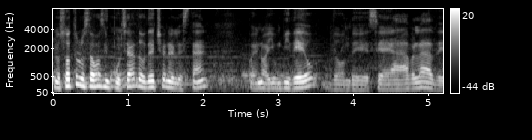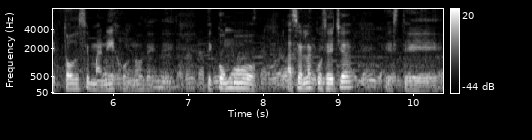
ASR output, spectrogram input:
nosotros lo estamos impulsando, de hecho en el stand bueno, hay un video donde se habla de todo ese manejo, ¿no? de, cómo hacer la cosecha este,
